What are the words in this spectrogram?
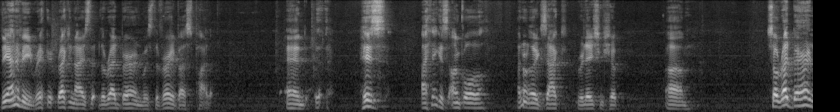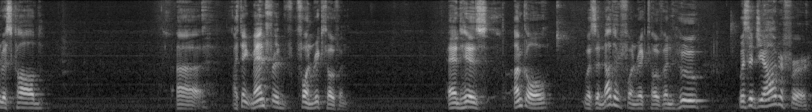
the enemy rec- recognized that the Red Baron was the very best pilot. And his, I think his uncle, I don't know the exact relationship. Um, so Red Baron was called, uh, I think, Manfred von Richthofen. And his uncle was another von Richthofen who was a geographer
